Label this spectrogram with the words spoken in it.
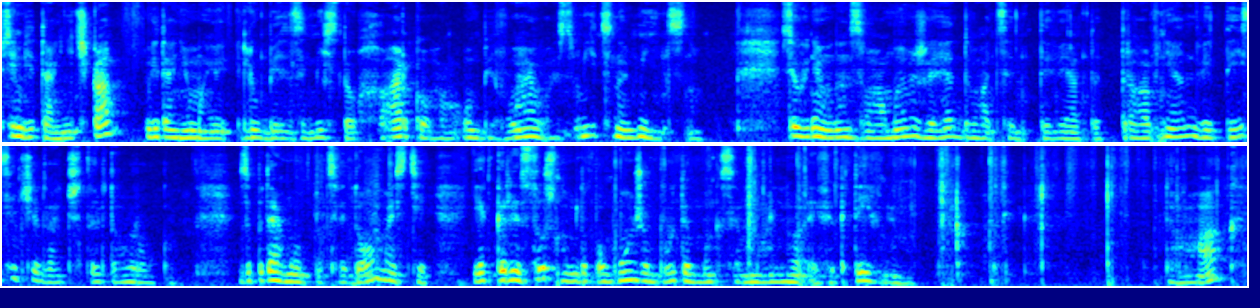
Всім вітанечка. Вітання мої любі з міста Харкова. Обіваю вас міцно-міцно. Сьогодні у нас з вами вже 29 травня 2024 року. Запитаємо у підсвідомості, який ресурс нам допоможе бути максимально ефективним. Так.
